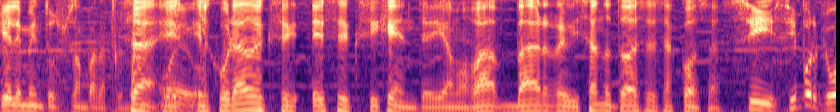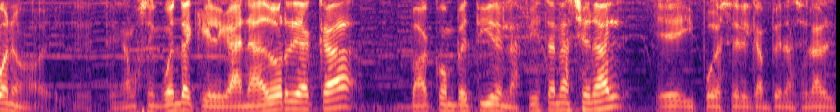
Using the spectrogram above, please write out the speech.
qué elementos usan para prender fuego. El, jurado es exigente, digamos, va, va revisando todas esas cosas. Sí, sí, porque bueno, eh, tengamos en cuenta que el ganador de acá va a competir en la fiesta nacional eh, y puede ser el campeón nacional.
